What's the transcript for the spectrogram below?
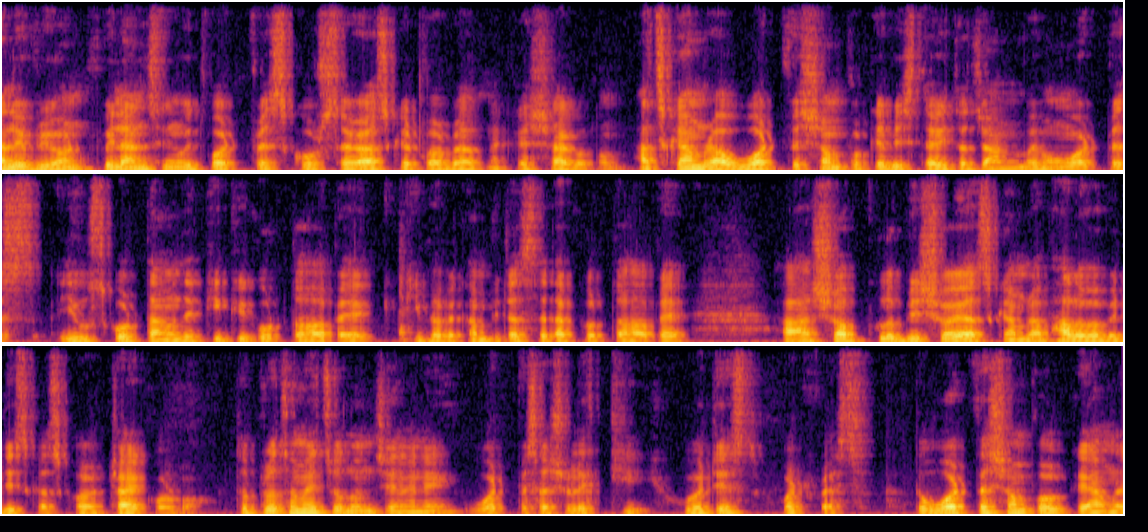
Hello everyone freelancing with WordPress কোর্সের আজকের পর্বে আপনাকে স্বাগতম। আজকে আমরা ওয়ার্ডপ্রেস সম্পর্কে বিস্তারিত জানব এবং ওয়ার্ডপ্রেস ইউজ করতে আমাদের কি কি করতে হবে, কীভাবে কম্পিউটার সেট করতে হবে সবগুলো বিষয়ে আজকে আমরা ভালোভাবে ডিসকাস করার ট্রাই করব। তো প্রথমে চলুন জেনে নেই ওয়ার্ডপ্রেস আসলে কি হোয়াট ইজ ওয়ার্ডপ্রেস তো ওয়ার্ডপ্রেস সম্পর্কে আমরা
